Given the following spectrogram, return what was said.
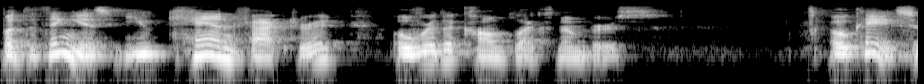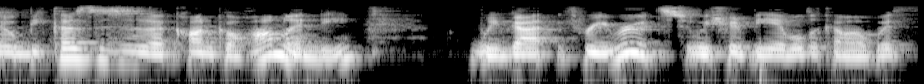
But the thing is, you can factor it over the complex numbers. Okay, so because this is a Konko-Hamlindi, we've got three roots, we should be able to come up with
